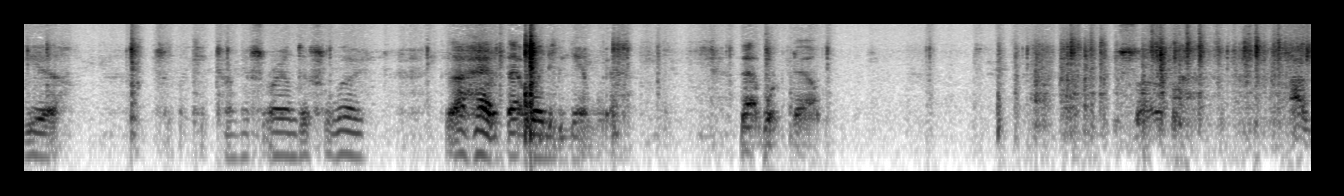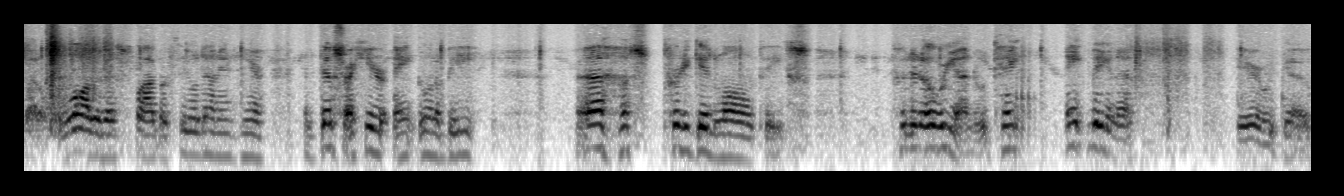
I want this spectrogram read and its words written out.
yeah. So I can't turn this around this way. I had it that way to begin with. That worked out. So, I've got a lot of this fiber filled down in here. And this right here ain't going to be, uh, that's a pretty good long piece. Put it over yonder. It can't, ain't big enough. Here we go.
